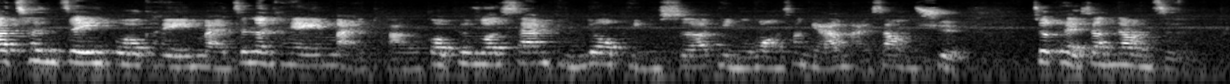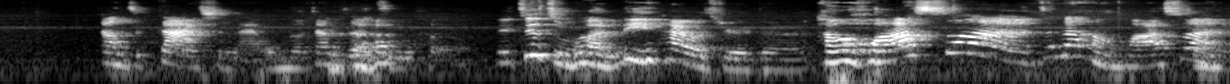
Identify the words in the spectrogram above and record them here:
要趁这一波可以买，真的可以买团购，比如说三瓶、六瓶、十二瓶，网上给它买上去，就可以像这样子，这样子尬起来。我们有这样子的组合，对，这组合很厉害，我觉得很划算，真的很划算。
